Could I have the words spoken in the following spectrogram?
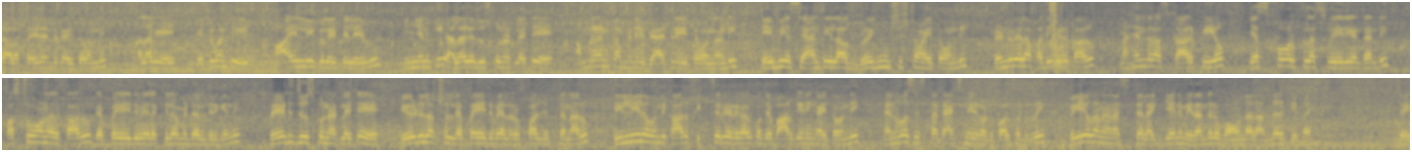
చాలా సైలెంట్గా అయితే ఉంది. అలాగే ఎటువంటి ఆయిల్ లీకులు అయితే లేవు. ఇంజన్కి అలాగే చూసుకున్నట్లయితే అమ్రాన్ కంపెనీ బ్యాటరీ అయితే ఉందండి. ABS anti lock braking system అయితే ఉంది. రెండు వేల పదిహేడు car Mahindra Scorpio S four plus variant అండి. ఫస్ట్ ఓనర్ కారు డెబ్బై ఐదు వేల కిలోమీటర్లు తిరిగింది. రేటు చూసుకున్నట్లయితే ఏడు లక్షల డెబ్బై ఐదు వేల రూపాయలు చెప్తున్నారు. ఢిల్లీలో ఉంది కారు ఫిక్స్డ్ రేట్ కాదు కొద్దిగా బార్గెనింగ్ అయితే ఉంది. ఎన్వోస్ ఇస్తా ట్యాక్స్ మీరు కట్టుకోవాల్సి ఉంటుంది. వీడియో కనుక నచ్చితే లైక్ చేయండి. మీరందరూ బాగుండాలి. అందరికీ బై. జై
